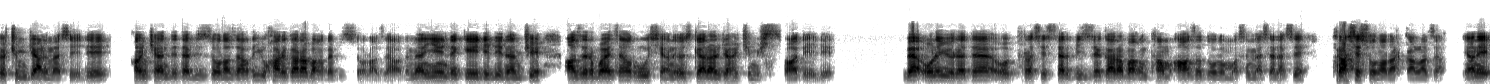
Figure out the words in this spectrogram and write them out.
hökm gəlməsəydi, Xankəndi də bizdə olacaqdı, Yuxarı Qarabağ da bizdə olacaqdı. Mən yenə də qeyd edirəm ki, Azərbaycan Rusiyanı öz qərargahı kimi istifadə edir. Və ona görə də o proseslər bizdə Qarabağın tam azad olunması məsələsi proses olaraq qalacaq. Yəni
